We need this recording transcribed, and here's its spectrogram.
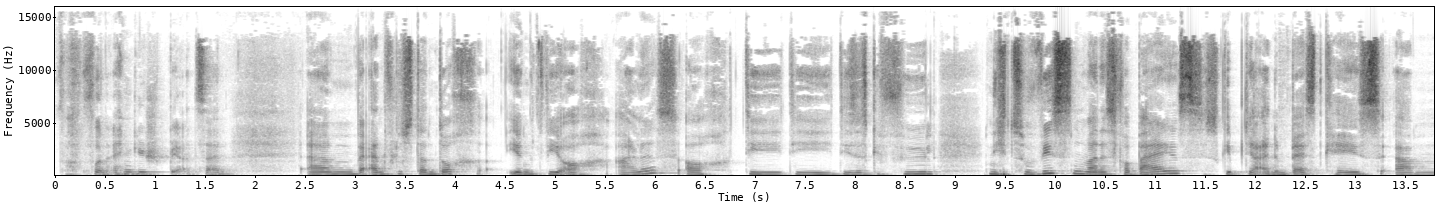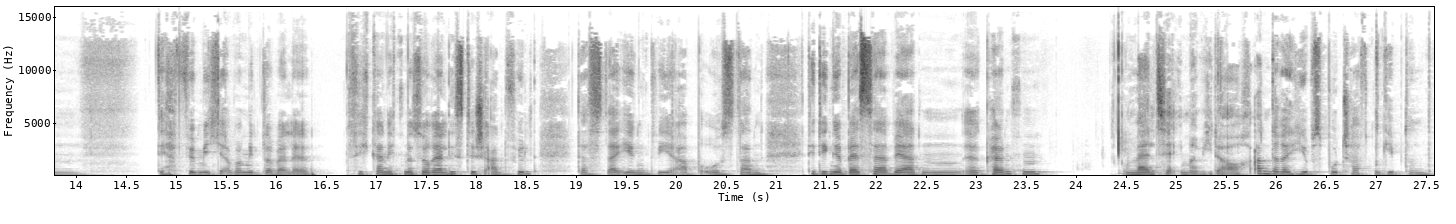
von eingesperrt sein, ähm, beeinflusst dann doch irgendwie auch alles, auch die, die, dieses Gefühl, nicht zu wissen, wann es vorbei ist. Es gibt ja einen Best Case, ähm, der für mich aber mittlerweile sich gar nicht mehr so realistisch anfühlt, dass da irgendwie ab Ostern die Dinge besser werden äh, könnten, weil es ja immer wieder auch andere Hilfsbotschaften gibt. Und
